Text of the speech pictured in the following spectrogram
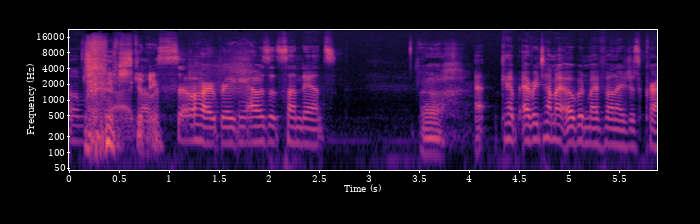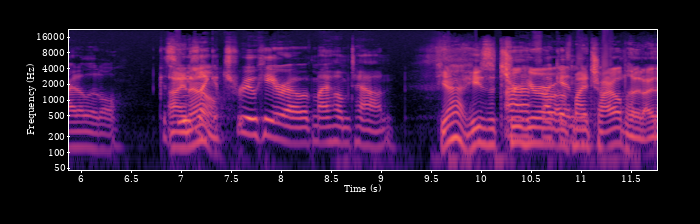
oh my god, that was so heartbreaking. I was at Sundance. Ugh. I kept every time I opened my phone, I just cried a little because I he was like a true hero of my hometown. Yeah, he's a true Uh, hero of my childhood. I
